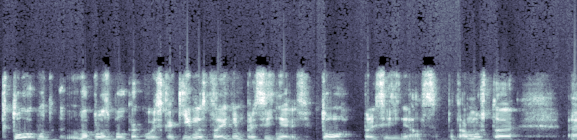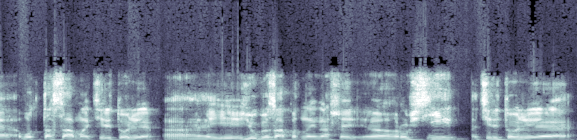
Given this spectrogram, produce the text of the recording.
кто, вот вопрос был какой, с каким настроением присоединялись? Кто присоединялся? Потому что вот та самая территория э, юго-западной нашей э, Руси, территория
